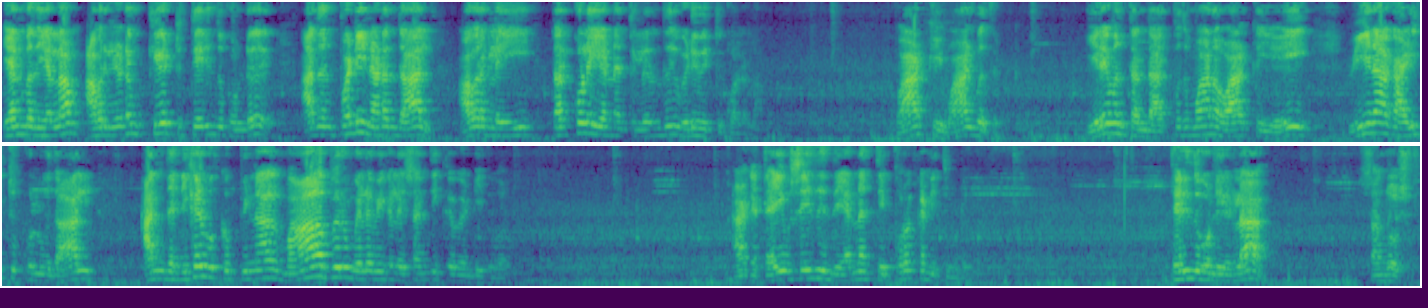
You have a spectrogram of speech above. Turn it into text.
என்பதையெல்லாம் அவர்களிடம் கேட்டு தெரிந்து கொண்டு அதன்படி நடந்தால் அவர்களை தற்கொலை எண்ணத்திலிருந்து விடுவித்துக் கொள்ளலாம். வாழ்க்கை வாழ்வதற்கு. இறைவன் தந்த அற்புதமான வாழ்க்கையை வீணாக அழித்துக் கொள்வதால் அந்த நிகழ்வுக்கு பின்னால் மாபெரும் விளைவுகளை சந்திக்க வேண்டியது வரும். ஆக தயவு செய்து இந்த எண்ணத்தை புறக்கணித்து விடுங்கள். தெரிந்து கொண்டீர்களா? சந்தோஷம்.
